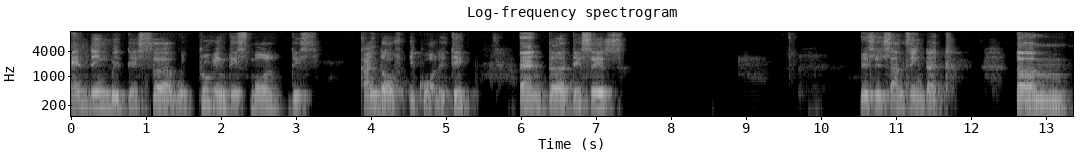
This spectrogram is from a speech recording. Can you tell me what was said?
ending with this, uh, with proving this small, this kind of equality, and uh, this is this is something that um,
